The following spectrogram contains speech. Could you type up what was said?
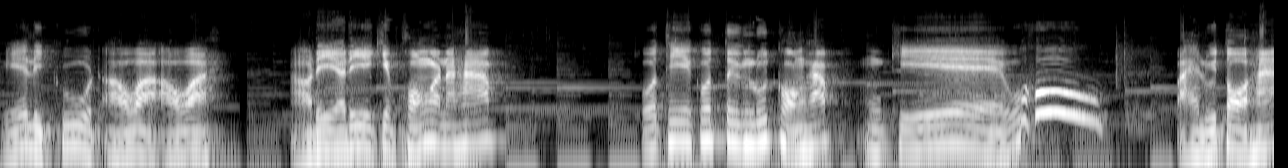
เวลิกูดเอาว่ะเอาว่ะเอาดิเอาดิเก็บของก่อนนะครับโคตรเท่โคตรตึงรูทของครับ โอเควู้ฮู้ไปลุยต่อฮะ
